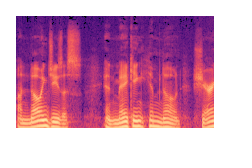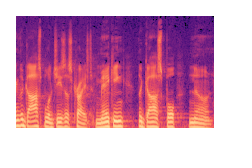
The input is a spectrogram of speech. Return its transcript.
on knowing Jesus and making him known, sharing the gospel of Jesus Christ, making the gospel known.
